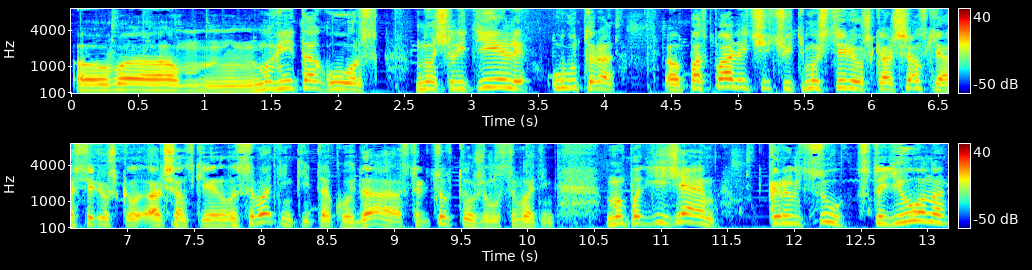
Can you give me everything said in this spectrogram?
э, в Магнитогорск, ночь летели, утро, э, поспали чуть-чуть. Мы с Сережкой Альшанский, а Сережка Альшанский лысоватенький такой, да, а Стрельцов тоже лысоватенький. Мы подъезжаем к крыльцу стадиона,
